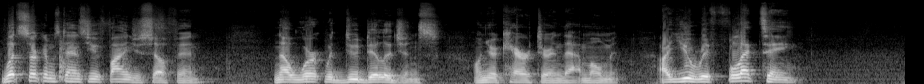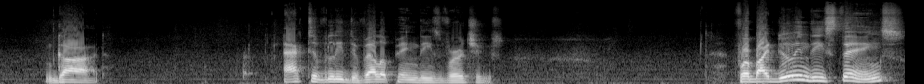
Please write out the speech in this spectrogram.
What circumstance do you find yourself in? Now work with due diligence on your character in that moment. Are you reflecting God? Actively developing these virtues. For by doing these things,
